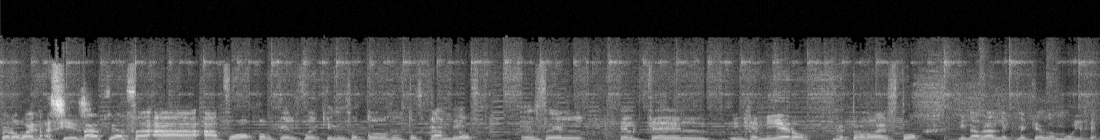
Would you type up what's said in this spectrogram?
Pero bueno, Así es. gracias a, a, Fo, porque él fue quien hizo todos estos cambios. Es el, el que el ingeniero de todo esto y la verdad le, quedó muy bien.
